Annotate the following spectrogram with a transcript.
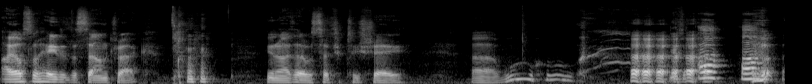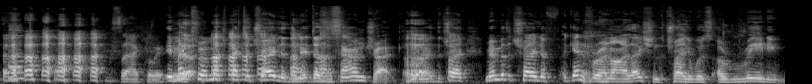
I also hated the soundtrack. you know, I thought it was such a cliche. Uh, woo-hoo. exactly. It makes for a much better trailer than it does a soundtrack. You know, the tra- remember the trailer again for Annihilation. The trailer was a really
